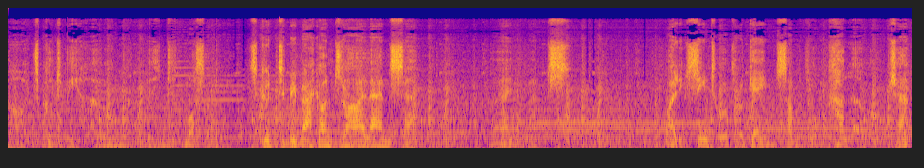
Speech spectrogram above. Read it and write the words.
Oh, it's good to be home, isn't it, Mossop? It's good to be back on dry land, sir. Right, thanks. Well, you seem to have regained some of your colour, old chap.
